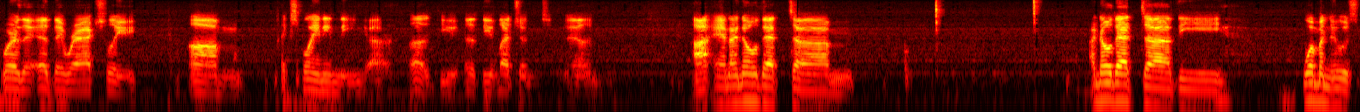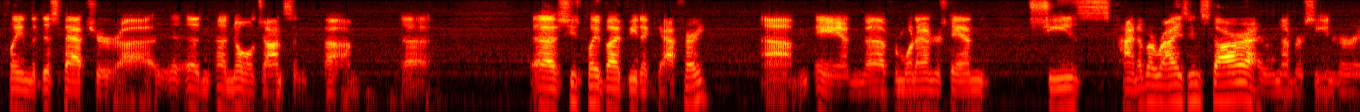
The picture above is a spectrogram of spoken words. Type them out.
where they uh, they were actually um, explaining the uh, uh, the uh, the legend, and uh, and I know that um, I know that uh, the woman who was playing the dispatcher, Noel Johnson. Um, she's played by Vita Gaffrey, um, and from what I understand, she's kind of a rising star. I remember seeing her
